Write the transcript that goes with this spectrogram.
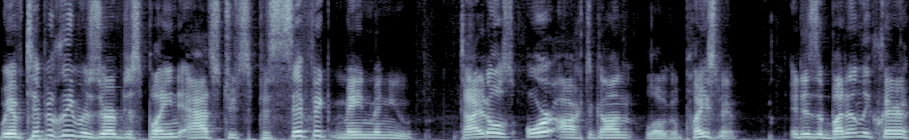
we have typically reserved displaying ads to specific main menu titles or Octagon logo placement. It is abundantly clear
